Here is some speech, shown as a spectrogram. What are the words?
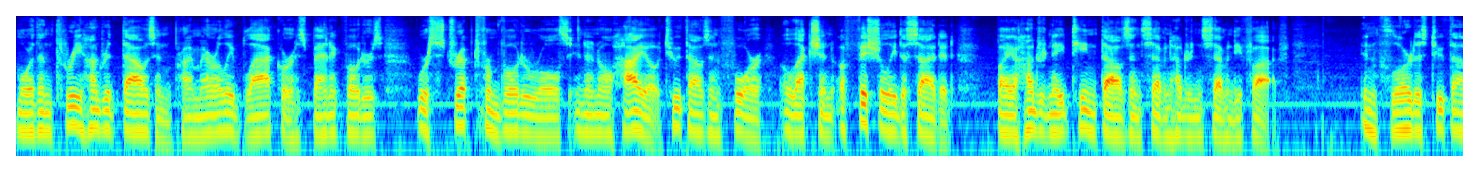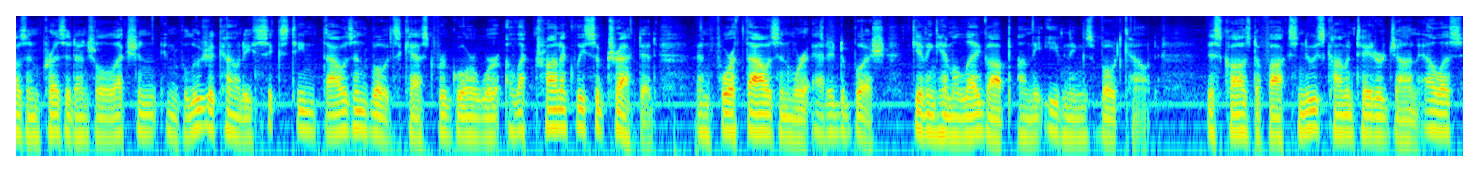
more than 300,000 primarily black or Hispanic voters were stripped from voter rolls in an Ohio 2004 election officially decided by 118,775. In Florida's 2000 presidential election in Volusia County, 16,000 votes cast for Gore were electronically subtracted and 4,000 were added to Bush, giving him a leg up on the evening's vote count. This caused a Fox News commentator, John Ellis,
